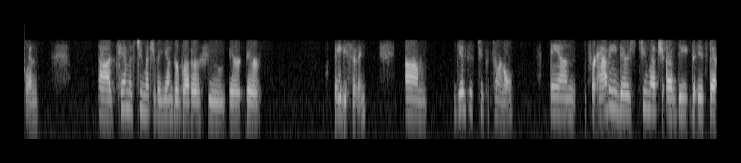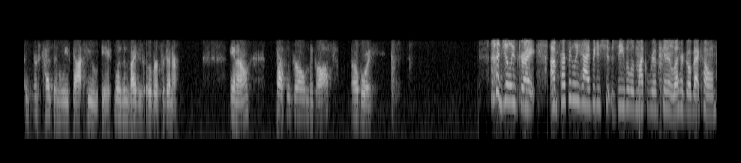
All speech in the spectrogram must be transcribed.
twin. Uh Tim is too much of a younger brother who they're they're babysitting. Um Gibbs is too paternal. And for Abby there's too much of the, the it's that weird cousin we've got who it was invited over for dinner. You know? Catholic girl McGough. Oh boy. Jilly's great. I'm perfectly happy to ship Ziva with Michael Rivkin and let her go back home.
